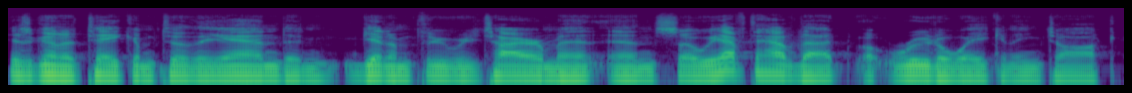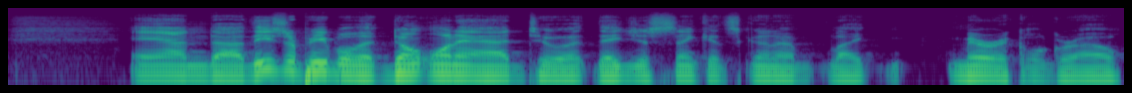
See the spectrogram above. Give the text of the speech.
is going to take them to the end and get them through retirement. And so we have to have that rude awakening talk. And uh, these are people that don't want to add to it. They just think it's going to like Miracle-Gro.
